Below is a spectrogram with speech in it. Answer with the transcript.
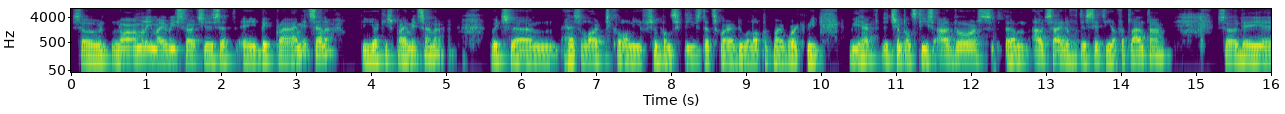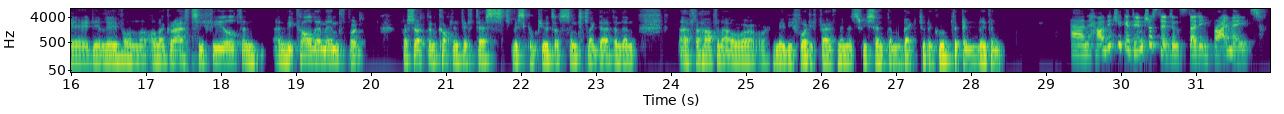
So normally my research is at a big primate center, the Yerkes Primate Center, which um, has a large colony of chimpanzees. That's where I do a lot of my work. We we have the chimpanzees outdoors, um, outside of the city of Atlanta, so they uh, they live on on a grassy field, and and we call them in for for certain cognitive tests with computers, things like that. And then after half an hour or maybe 45 minutes, we send them back to the group that they live in. And how did you get interested in studying primates?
